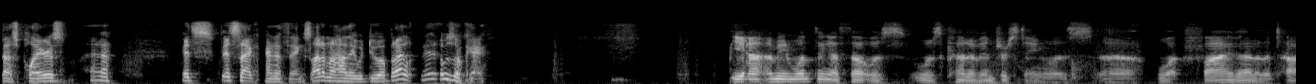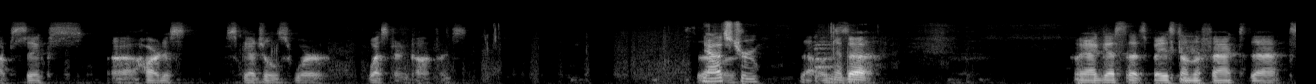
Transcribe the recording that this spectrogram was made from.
best players? Eh, it's it's that kind of thing. So I don't know how they would do it, but I, it was okay. Yeah, I mean, one thing I thought was was kind of interesting was uh, what five out of the top six uh, hardest schedules were Western Conference. So yeah, that that's was- true. That was. Yeah, the- uh, I mean, I guess that's based on the fact that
